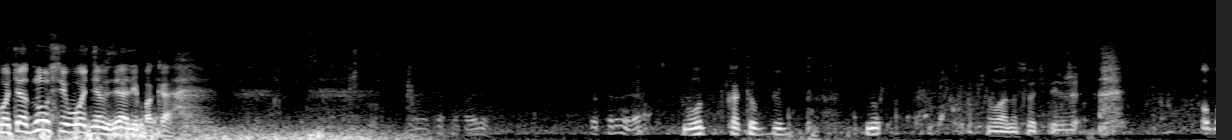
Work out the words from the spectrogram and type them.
Хоть одну сегодня взяли пока. Сейчас я подойду. С той стороны, да? Ну вот как-то... Ну, ладно, все, теперь уже... Оп.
